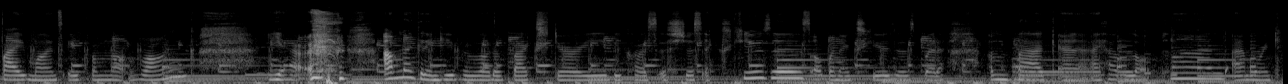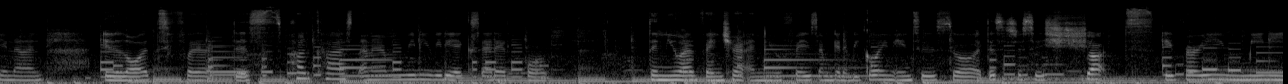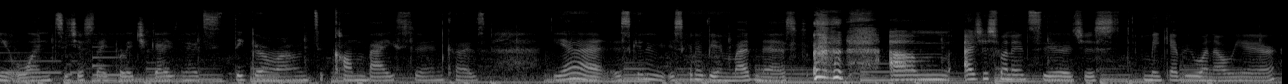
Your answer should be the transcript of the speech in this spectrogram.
five months, if I'm not wrong. Yeah, I'm not gonna give a lot of backstory because it's just excuses, open excuses. But I'm back and I have a lot planned. I'm working on a lot for this podcast, and I'm really, really excited for the new adventure and new phase I'm gonna be going into. So this is just a short, a very mini one to just like let you guys know to stick around to come by soon because yeah it's gonna it's gonna be a madness um i just wanted to just make everyone aware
